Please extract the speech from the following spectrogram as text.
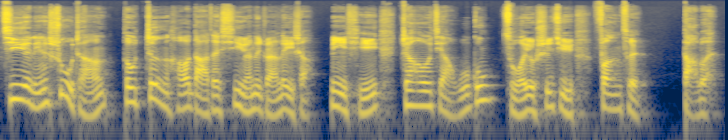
接连数掌都正好打在西元的软肋上，令其招架无功，左右失去，方寸大乱。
